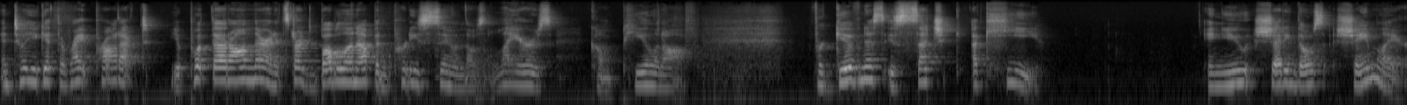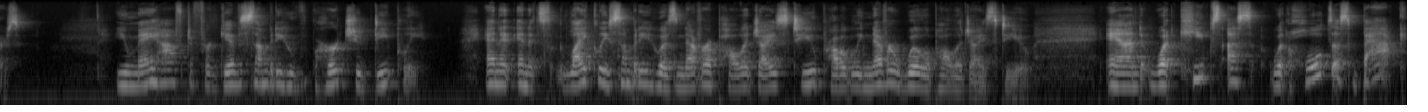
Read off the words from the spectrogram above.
until you get the right product. You put that on there and it starts bubbling up and pretty soon those layers come peeling off. Forgiveness is such a key in you shedding those shame layers you may have to forgive somebody who hurt you deeply. And, it, and it's likely somebody who has never apologized to you, probably never will apologize to you. And what keeps us, what holds us back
